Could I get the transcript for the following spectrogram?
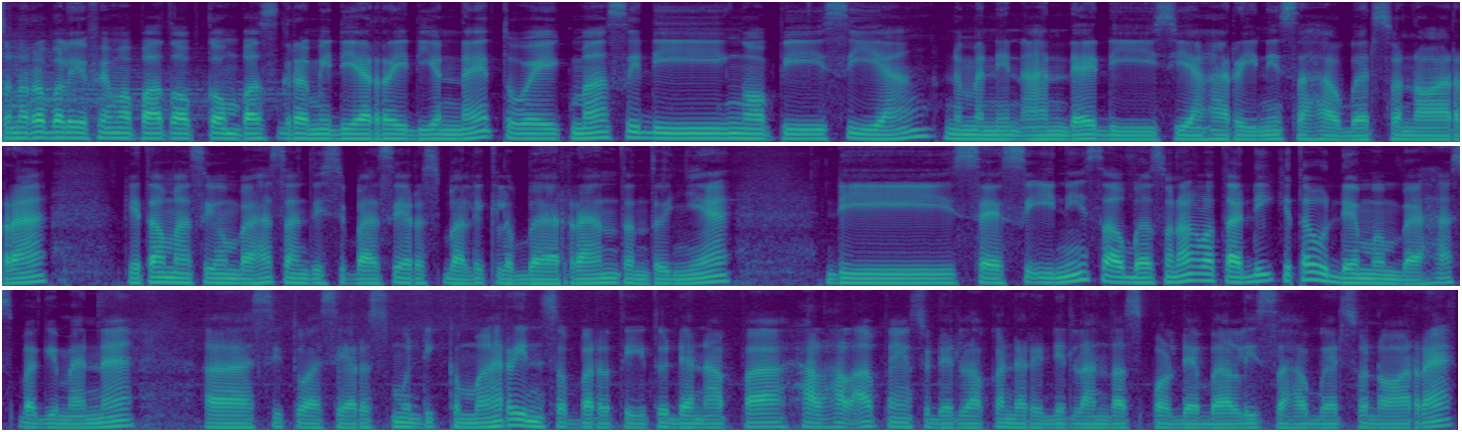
Sonora Bali FM apa Top Kompas Gramedia Radio Network masih di Ngopi Siang nemenin Anda di siang hari ini sahabat Sonora. Kita masih membahas antisipasi harus balik lebaran tentunya di sesi ini sahabat sonora kalau tadi kita udah membahas bagaimana uh, situasi mudik kemarin seperti itu dan apa hal-hal apa yang sudah dilakukan dari Ditlantas Polda Bali sahabat sonora.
